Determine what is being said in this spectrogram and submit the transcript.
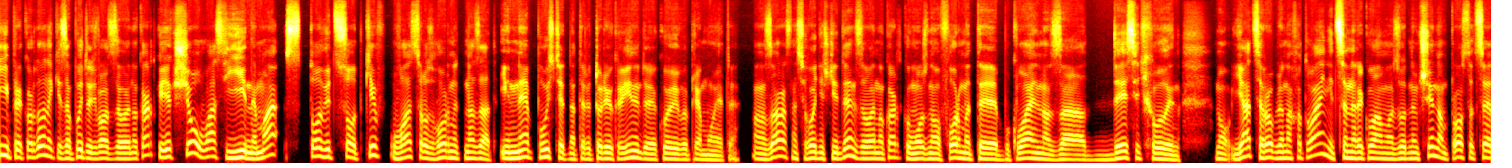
І прикордонники запитують вас зелену картку. Якщо у вас її нема, 100% у вас розгорнуть назад і не пустять на територію країни, до якої ви прямуєте. А зараз на сьогоднішній день зелену картку можна оформити буквально за 10 хвилин. Ну я це роблю на хотлайні, це не реклама жодним чином, просто це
